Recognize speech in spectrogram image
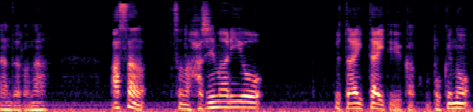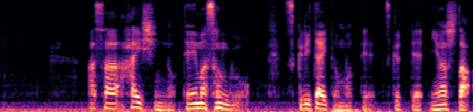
なんだろうな。朝その始まりを歌いたいというか僕の朝配信のテーマソングを作りたいと思って作ってみました。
